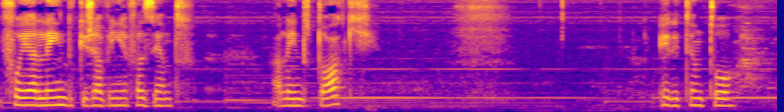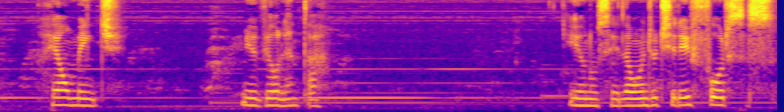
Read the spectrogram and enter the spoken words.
foi além do que já vinha fazendo, além do toque, ele tentou realmente me violentar. E eu não sei de onde eu tirei forças.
